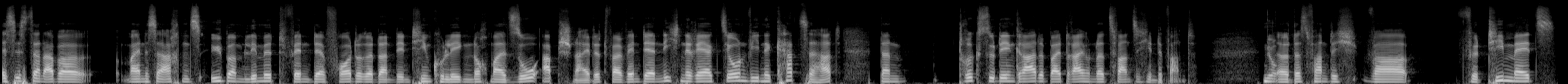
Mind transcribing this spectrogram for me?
es ist dann aber meines Erachtens überm Limit, wenn der Vordere dann den Teamkollegen nochmal so abschneidet, weil wenn der nicht eine Reaktion wie eine Katze hat, dann drückst du den gerade bei 320 in die Wand. Äh, das fand ich war für Teammates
